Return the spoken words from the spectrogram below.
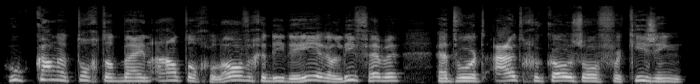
hoe kan het toch dat bij een aantal gelovigen die de Heere liefhebben, het woord uitgekozen of verkiezing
